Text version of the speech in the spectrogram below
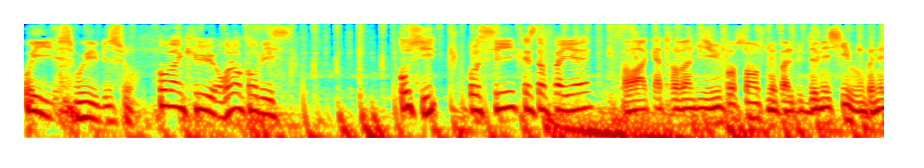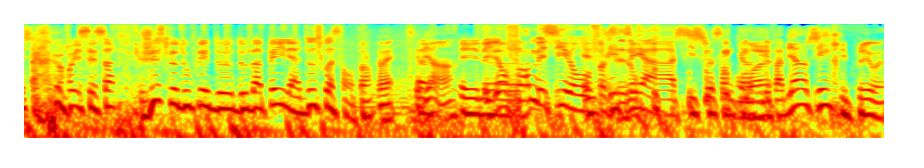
Oui, oui, bien sûr. Convaincu, Roland Courbis? Aussi. Aussi, Christophe Payet? Oh, à 98%, je mets pas le but de Messi, vous me connaissez. Oui, c'est ça. Juste le doublé de, de Bappé, il est à 2,60. Hein. Ouais, c'est bien, hein. Et le- Il est en forme Messi en Et fin de saison. triplé à 6,75, Ouais. il est pas bien aussi Triplé, ouais.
